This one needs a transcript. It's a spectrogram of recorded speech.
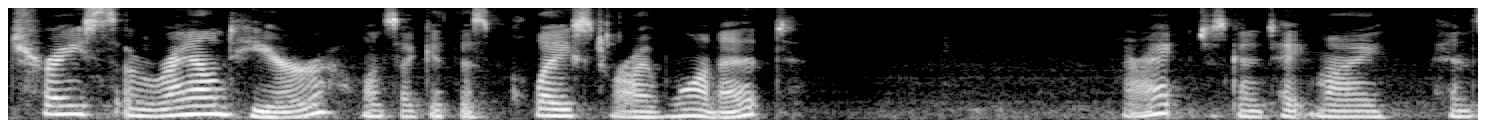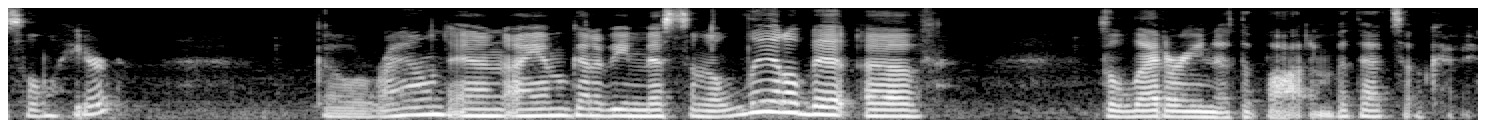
trace around here once I get this placed where I want it. All right, just going to take my pencil here, go around, and I am going to be missing a little bit of the lettering at the bottom, but that's okay.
